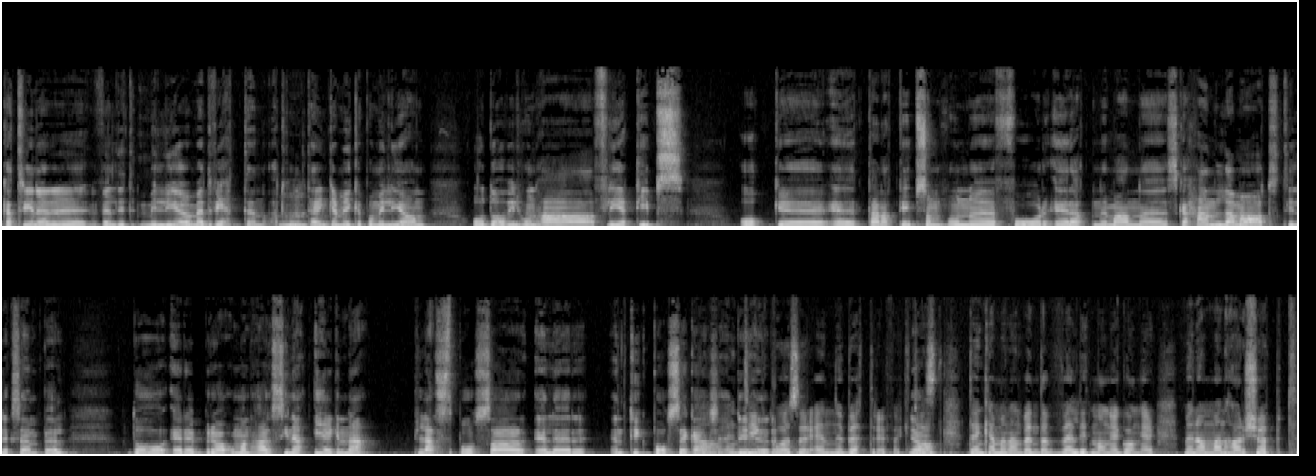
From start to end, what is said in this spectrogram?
Katrin är väldigt miljömedveten. Att hon tänker mycket på miljön. Och då vill hon ha fler tips. Och eh, ett annat tips som hon eh, får är att när man eh, ska handla mat till exempel. Då är det bra om man har sina egna plastpåsar eller en tygpåse kanske. Ja, en är- tygpåse är ännu bättre faktiskt. Ja. Den kan man använda väldigt många gånger. Men om man har köpt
